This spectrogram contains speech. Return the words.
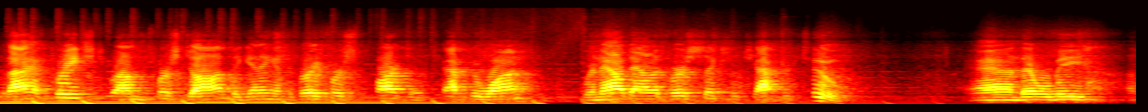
that I have preached from 1 John, beginning at the very first part of chapter 1. We're now down at verse 6 of chapter 2. And there will be a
